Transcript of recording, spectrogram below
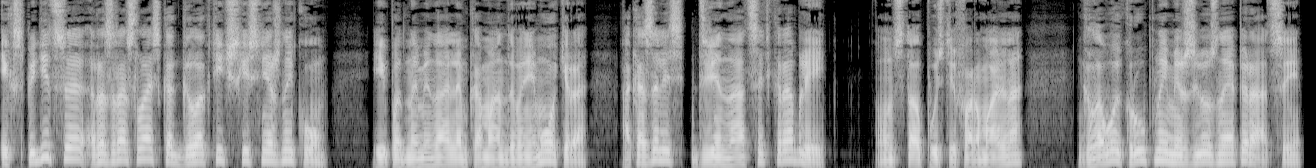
экспедиция разрослась как галактический снежный ком, и под номинальным командованием Окера оказались 12 кораблей. Он стал, пусть и формально, главой крупной межзвездной операции,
